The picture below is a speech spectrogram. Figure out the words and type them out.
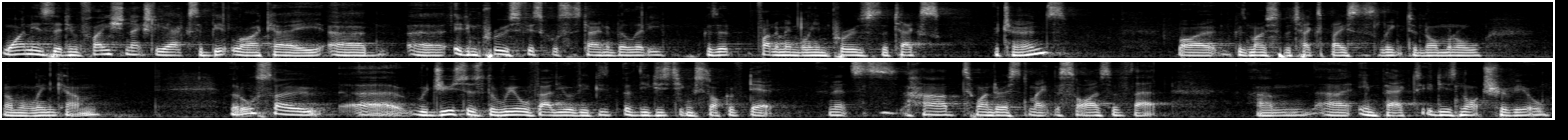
One is that inflation actually acts a bit like a, uh, uh, it improves fiscal sustainability because it fundamentally improves the tax returns by, because most of the tax base is linked to nominal, nominal income. It also uh, reduces the real value of, of the existing stock of debt. And it's hard to underestimate the size of that um, uh, impact. It is not trivial.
